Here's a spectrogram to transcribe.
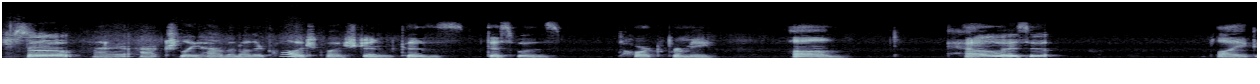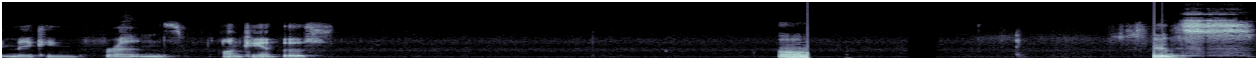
So I actually have another college question because this was hard for me. Um, how is it like making friends on campus? Um, it's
